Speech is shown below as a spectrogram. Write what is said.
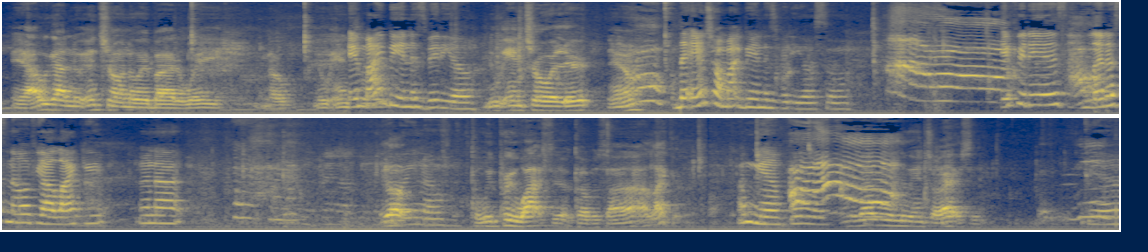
Yeah, we got a new intro on the way, by the way. You know, new intro. it might be in this video. New intro alert, you know? The intro might be in this video, so if it is, let us know if y'all like it or not. Or you know, cause we pre-watched it a couple times. I, I like it. I'm getting full. I love the new intro, actually. Yeah.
